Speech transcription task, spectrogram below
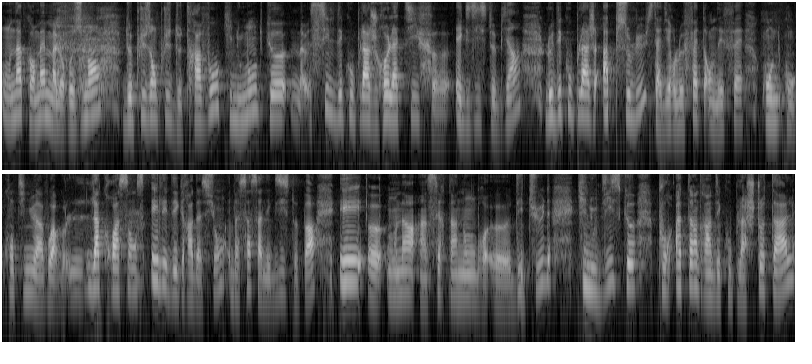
on, a quand même malheureusement de plus en plus de travaux qui nous montrent que euh, si le découplage relatif euh, existe bien, le découplage absolu, c'est-à-dire le fait en en effet qu'on continue à avoir la croissance et les dégradations, et eh bien ça, ça n'existe pas. Et euh, on a un certain nombre euh, d'études qui nous disent que pour atteindre un découplage total,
